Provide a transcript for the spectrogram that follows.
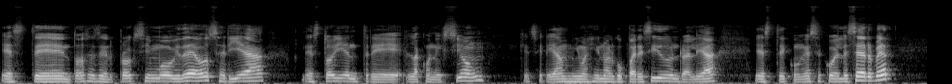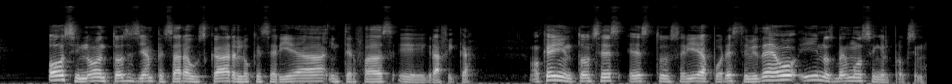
Este, entonces el próximo video sería, estoy entre la conexión, que sería, me imagino, algo parecido en realidad este, con SQL Server o si no, entonces ya empezar a buscar lo que sería interfaz eh, gráfica. Ok, entonces esto sería por este video y nos vemos en el próximo.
